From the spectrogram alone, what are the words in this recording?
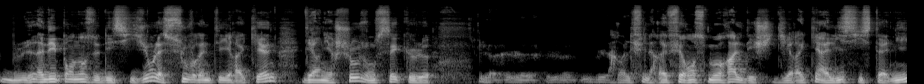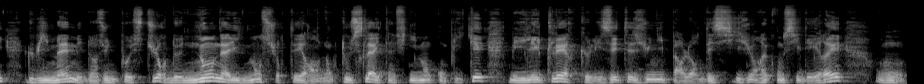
l'indépendance de décision, la souveraineté irakienne. Dernière chose, on sait que le, le, la, la, référence morale des chiites irakiens, Ali Sistani, lui-même est dans une posture de non-alignement sur Téhéran. Donc tout cela est infiniment compliqué, mais il est clair que les États-Unis, par leurs décisions inconsidérées, ont,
